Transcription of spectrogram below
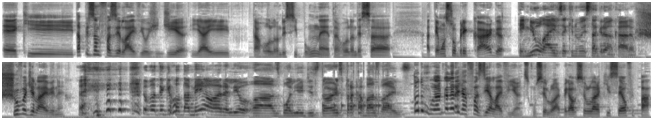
é que tá precisando fazer live hoje em dia e aí tá rolando esse boom, né? Tá rolando essa até uma sobrecarga, Tem mil lives aqui no meu Instagram, cara. chuva de live, né? Eu vou ter que rodar meia hora ali ó, as bolinhas de stories pra acabar as lives. Todo mundo, a galera já fazia live antes com o celular. Pegava o celular aqui, selfie, pá.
